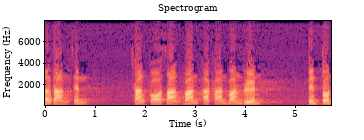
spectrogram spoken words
ต่าง ๆ เช่น ช่างก่อสร้างบ้านอาคารบ้านเรือน เป็นต้น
